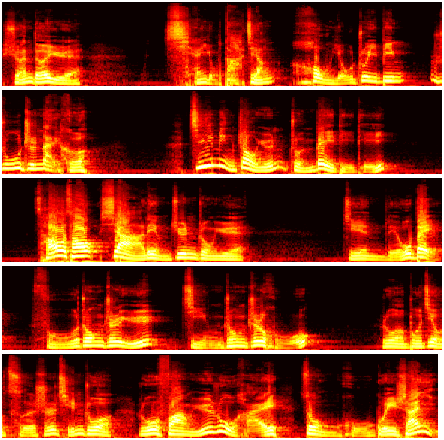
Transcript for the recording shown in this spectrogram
玄德曰：“前有大江，后有追兵，如之奈何？”即命赵云准备抵敌。曹操下令军中曰：“今刘备府中之鱼，井中之虎，若不就此时擒捉，如放鱼入海，纵虎归山矣。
